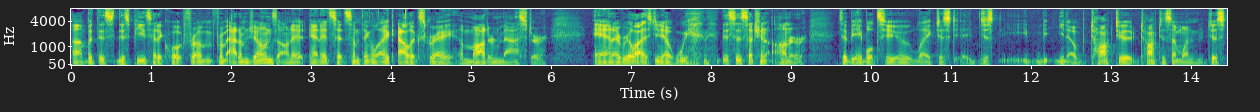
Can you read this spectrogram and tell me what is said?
Uh, but this this piece had a quote from from Adam Jones on it, and it said something like Alex Grey, a modern master. And I realized, you know, we this is such an honor to be able to like just just you know talk to talk to someone, just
